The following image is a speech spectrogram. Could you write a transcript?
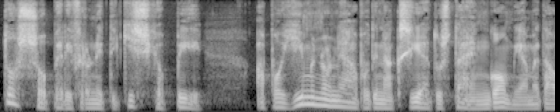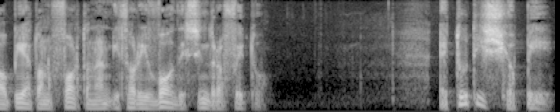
τόσο περιφρονητική σιωπή απογύμνωνε από την αξία του στα εγκόμια με τα οποία τον φόρτωναν οι θορυβόδοι σύντροφοί του. Ετούτη η σιωπή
